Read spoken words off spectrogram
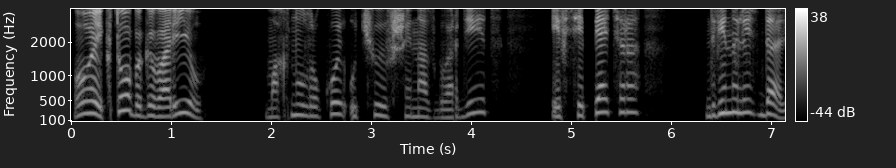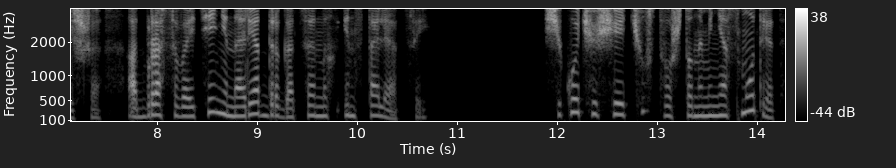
«Ой, кто бы говорил!» — махнул рукой учуявший нас гвардеец, и все пятеро двинулись дальше, отбрасывая тени на ряд драгоценных инсталляций. Щекочущее чувство, что на меня смотрят,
